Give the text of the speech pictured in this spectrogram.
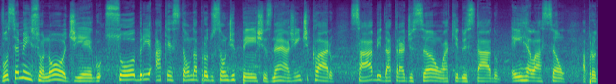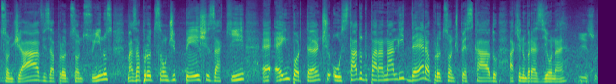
Você mencionou, Diego, sobre a questão da produção de peixes, né? A gente, claro, sabe da tradição aqui do estado em relação à produção de aves, à produção de suínos, mas a produção de peixes aqui é, é importante. O estado do Paraná lidera a produção de pescado aqui no Brasil, né? Isso.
